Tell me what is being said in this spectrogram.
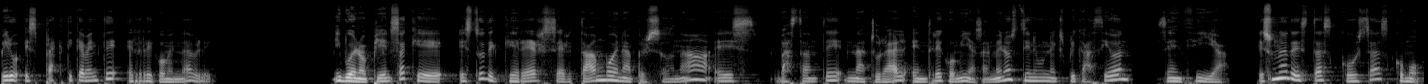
pero es prácticamente recomendable. Y bueno, piensa que esto de querer ser tan buena persona es bastante natural, entre comillas, al menos tiene una explicación sencilla. Es una de estas cosas, como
